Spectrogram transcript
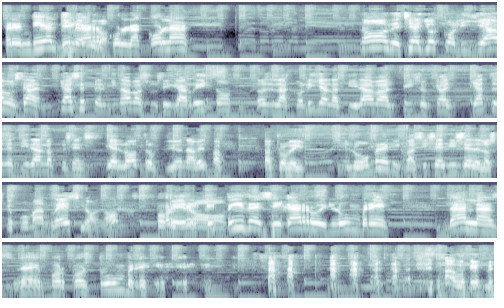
prendía el Dime, cigarro con la cola. no, decía yo colillaba, o sea, ya se terminaba su cigarrito, entonces la colilla la tiraba al piso y antes de tirarlo, pues encendía el otro de una vez para lumbre, dijo, así se dice de los que fuman recio, ¿no? Porque Pero- el que pide cigarro y lumbre, da las eh, por costumbre. Ah, bueno.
